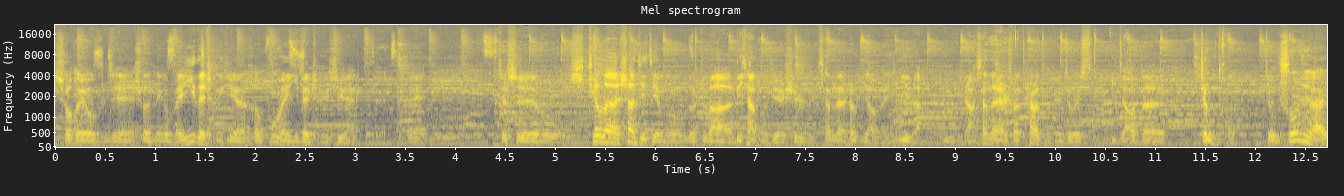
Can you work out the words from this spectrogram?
说回我们之前说那个文艺的程序员和不文艺的程序员。对对，就是我听了上期节目，我们都知道理想同学是相对来说比较文艺的，嗯然后相对来说泰尔同学就是比较的正统，就就说起来，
